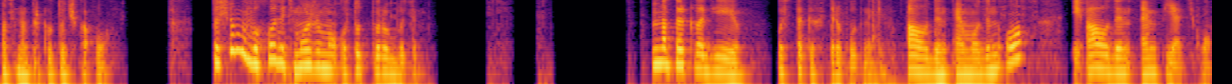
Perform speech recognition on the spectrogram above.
Оце, наприклад, точка О. То що ми, виходить, можемо отут поробити? На прикладі ось таких трикутників А1М1О і А1М5О.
